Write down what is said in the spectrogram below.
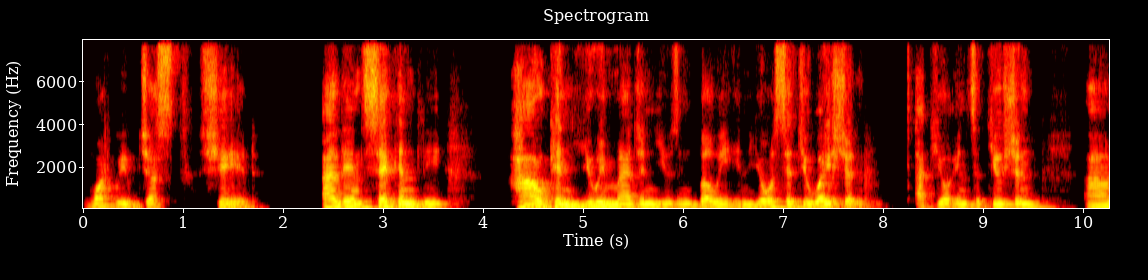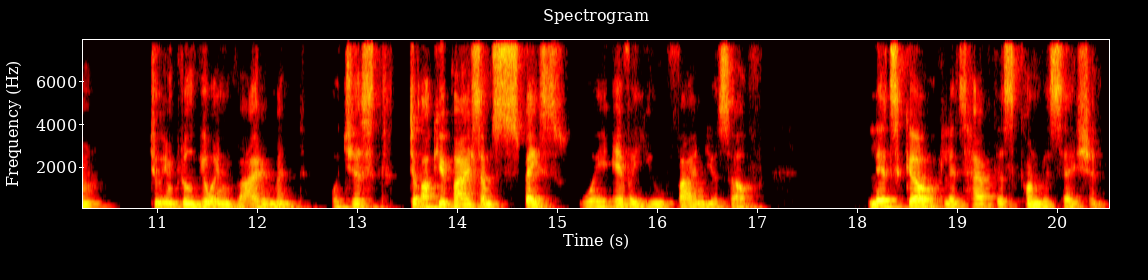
what we've just shared? And then secondly, how can you imagine using Bowie in your situation at your institution um, to improve your environment or just to occupy some space wherever you find yourself. Let's go, let's have this conversation.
